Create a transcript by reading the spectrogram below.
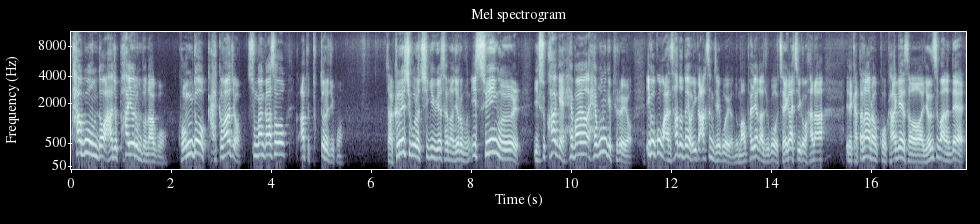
타구음도 아주 파열음도 나고 공도 깔끔하죠. 순간 가속 앞에 툭 떨어지고. 자, 그런 식으로 치기 위해서는 여러분 이 스윙을 익숙하게 해봐야, 해보는 게 필요해요. 이거 꼭 안 사도 돼요. 이거 악성 재고예요. 너무 안 팔려가지고 제가 지금 하나 이렇게 갖다 놔놓고 가게에서 연습하는데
